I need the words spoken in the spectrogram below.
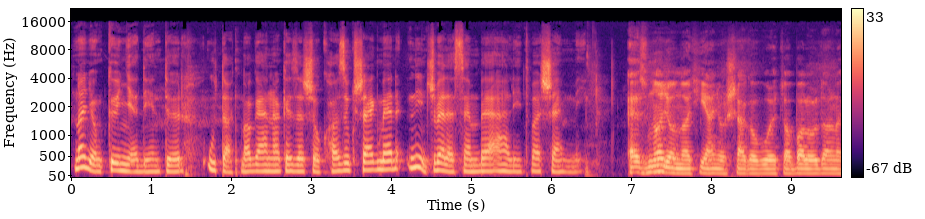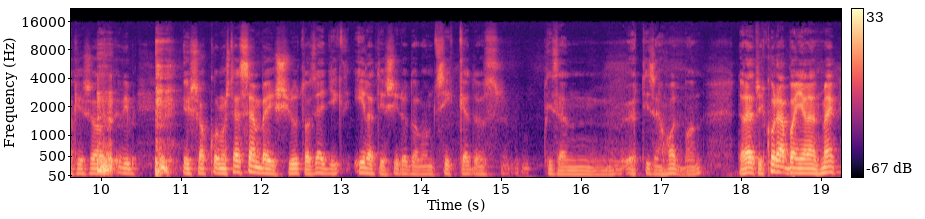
nagyon könnyedén tör utat magának ez a sok hazugság, mert nincs vele szembe állítva semmi. Ez nagyon nagy hiányossága volt a baloldalnak, és, a, és akkor most eszembe is jut az egyik élet és irodalom cikked, az 15-16-ban, de lehet, hogy korábban jelent meg,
